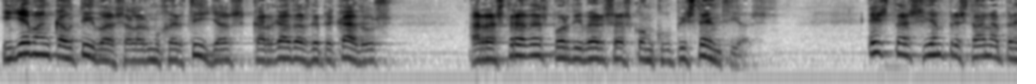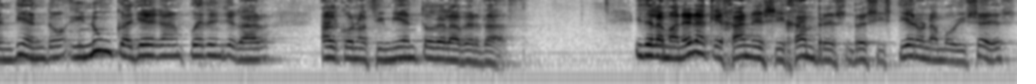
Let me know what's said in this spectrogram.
y llevan cautivas a las mujercillas cargadas de pecados, arrastradas por diversas concupiscencias. Estas siempre están aprendiendo y nunca llegan, pueden llegar al conocimiento de la verdad. Y de la manera que Janes y Jambres resistieron a Moisés,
